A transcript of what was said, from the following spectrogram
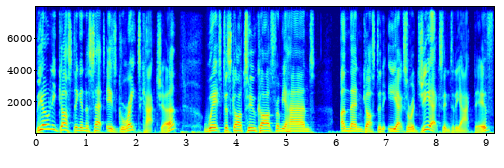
The only gusting in the set is Great Catcher, which discard two cards from your hand and then gust an EX or a GX into the active.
